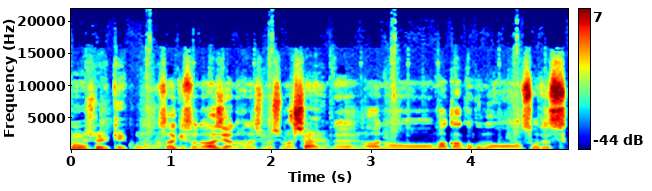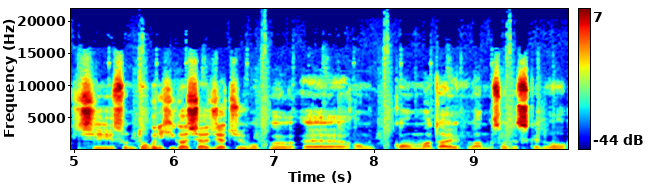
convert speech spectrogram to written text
面白い傾向だな。さっきそのアジアの話もしましたけどね、あのまあ、韓国もそうですしその特に東アジア中国、えー香港、まあ、台湾もそうですけど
